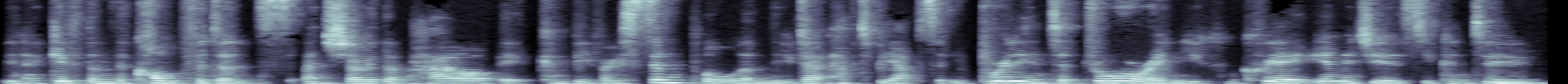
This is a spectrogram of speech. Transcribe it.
you know give them the confidence and show them how it can be very simple and you don't have to be absolutely brilliant at drawing you can create images you can do mm.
